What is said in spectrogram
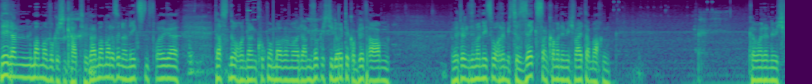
Nee, dann machen wir wirklich einen Cut. Dann machen wir das in der nächsten Folge. Das noch und dann gucken wir mal, wenn wir dann wirklich die Leute komplett haben. Eventuell sind wir nächste Woche nämlich zu sechs, dann können wir nämlich weitermachen. Können wir dann nämlich.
